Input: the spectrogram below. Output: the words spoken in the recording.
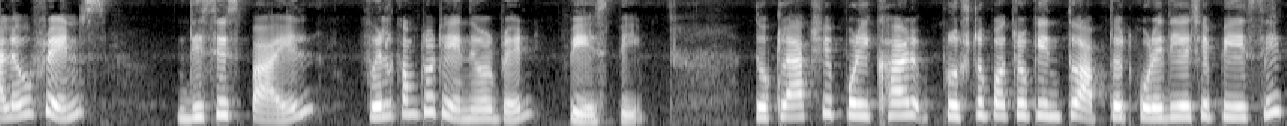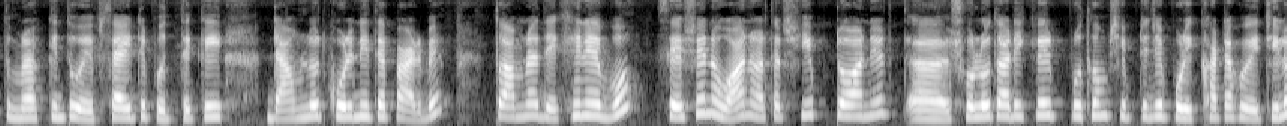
Hello friends this is Payal welcome to ten your brain PSP তো ক্লার্কশিপ পরীক্ষার প্রশ্নপত্র কিন্তু আপলোড করে দিয়েছে পিএসসি তোমরা কিন্তু ওয়েবসাইটে প্রত্যেকেই ডাউনলোড করে নিতে পারবে। তো আমরা দেখে নেব সেশন ওয়ান অর্থাৎ শিফট ওয়ানের ষোলো তারিখের প্রথম শিফটে যে পরীক্ষাটা হয়েছিল,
